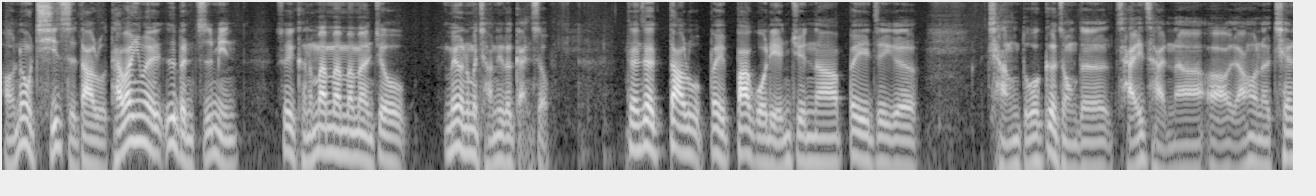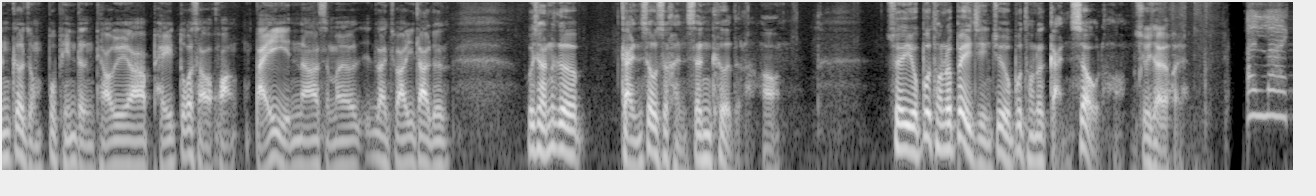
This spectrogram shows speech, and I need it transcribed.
好，那种奇耻大辱。台湾因为日本殖民，所以可能慢慢慢慢就没有那么强烈的感受。但在大陆被八国联军啊，被这个抢夺各种的财产啊，啊，然后呢签各种不平等条约啊，赔多少黄白银啊，什么乱七八糟一大堆。我想那个感受是很深刻的了啊。所以有不同的背景，就有不同的感受了啊。休息一下再回来。I like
